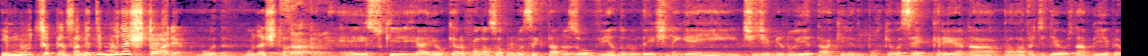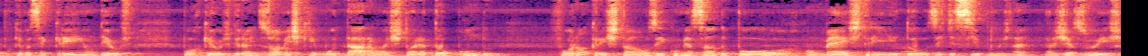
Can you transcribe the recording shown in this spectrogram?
e muda o seu pensamento e muda a história. Muda. Muda a história. Exatamente. É isso que. Aí eu quero falar só para você que está nos ouvindo, não deixe ninguém te diminuir, tá, querido? Porque você crê na palavra de Deus, na Bíblia, porque você crê em um Deus, porque os grandes homens que mudaram a história do mundo foram cristãos e começando por um mestre e doze discípulos, né? Era Jesus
